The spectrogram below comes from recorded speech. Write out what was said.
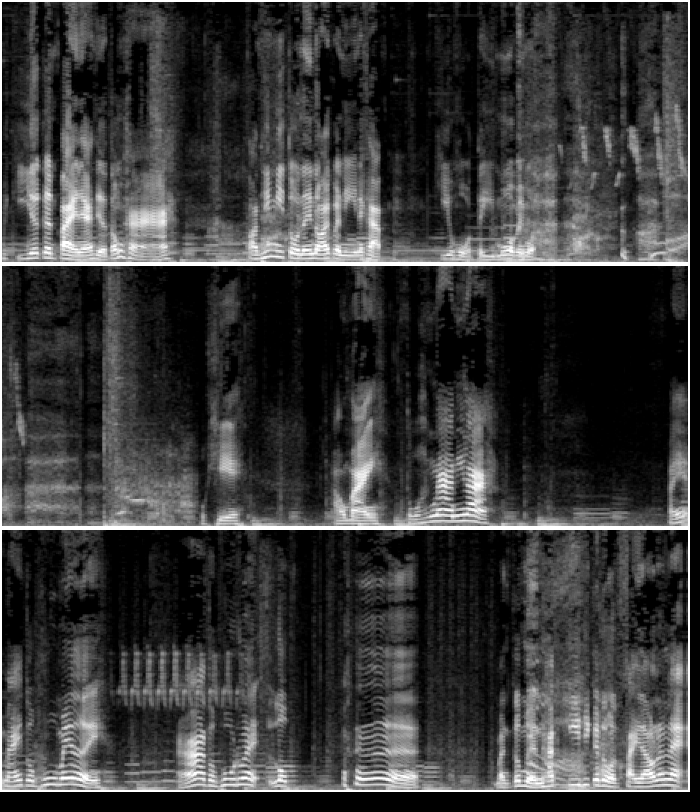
เมื่อกี้เยอะเกินไปนะ เดี๋ยวต้องหา ตอนที่มีตัวน้อยๆกว่านี้นะครับกี้โหตีมั่วไปหมด โอเค เอาไหมตัวข้างหน้านี่ล่ะ ไปไหมตัวผู้ไหม่เอ่ยอ่าตัวผู้ด้วยหลบเออมันก็เหมือนฮัตกี้ที่กระโดดใส่เรานั่นแหละ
